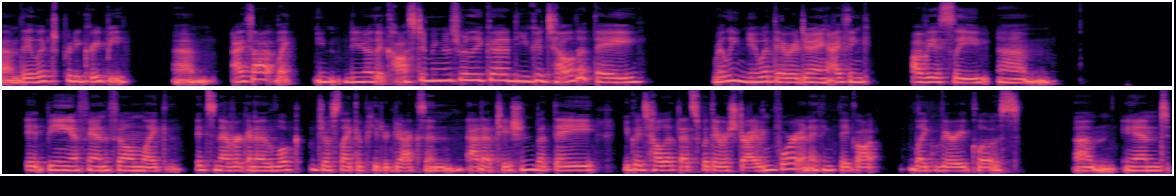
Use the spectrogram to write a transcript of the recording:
Um, they looked pretty creepy. Um, I thought like you, you know the costuming was really good. You could tell that they really knew what they were doing. I think obviously um, it being a fan film, like it's never going to look just like a Peter Jackson adaptation, but they you could tell that that's what they were striving for, and I think they got like very close. Um, and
